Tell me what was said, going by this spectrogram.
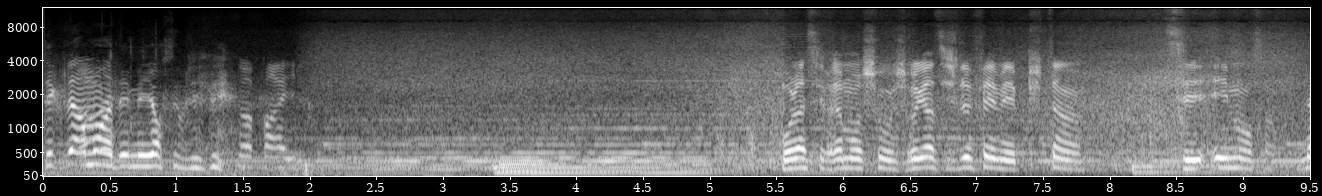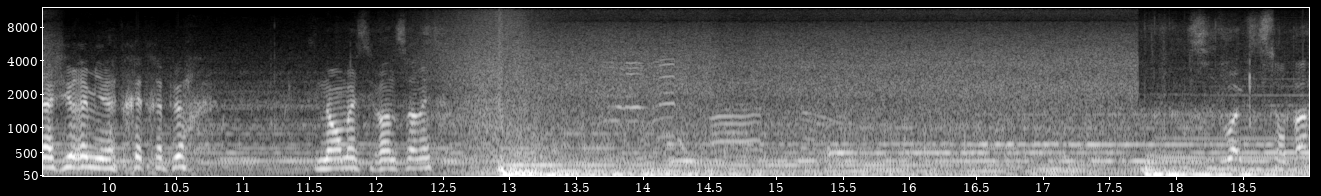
C'est clairement un des meilleurs sauts que j'ai fait. Non pareil Bon là c'est vraiment chaud, je regarde si je le fais mais putain c'est immense hein. Là, Jérém, il a très très peur. C'est normal, c'est 25 mètres. S'il voit qu'il se sent pas,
